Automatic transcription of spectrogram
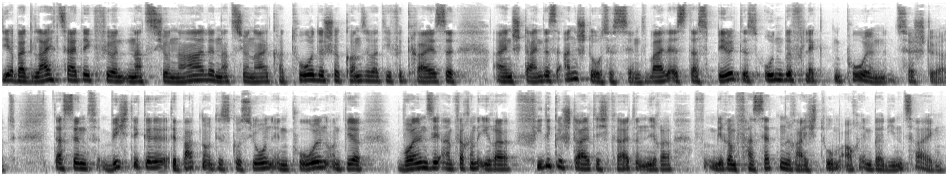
die aber gleichzeitig für nationale, nationalkatholische, konservative Kreise ein Stein des Anstoßes sind, weil es das Bild des unbefleckten Polen zerstört. Das sind wichtige Debatten und Diskussionen in Polen und wir wollen sie einfach in ihrer Vielgestaltigkeit und in, ihrer, in ihrem Facettenreichtum auch in Berlin zeigen.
